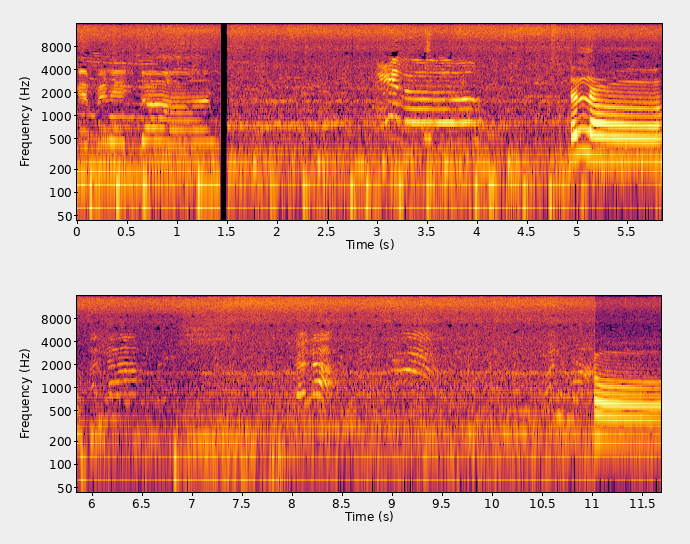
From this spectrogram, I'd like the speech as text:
Kempenig Dan. Hello. Hello. Hello. Hello.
